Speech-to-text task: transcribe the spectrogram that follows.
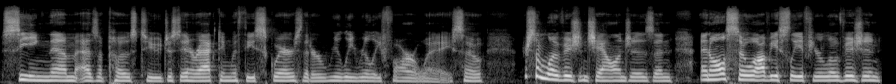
seeing them as opposed to just interacting with these squares that are really really far away. So there's some low vision challenges and and also obviously if you're low vision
